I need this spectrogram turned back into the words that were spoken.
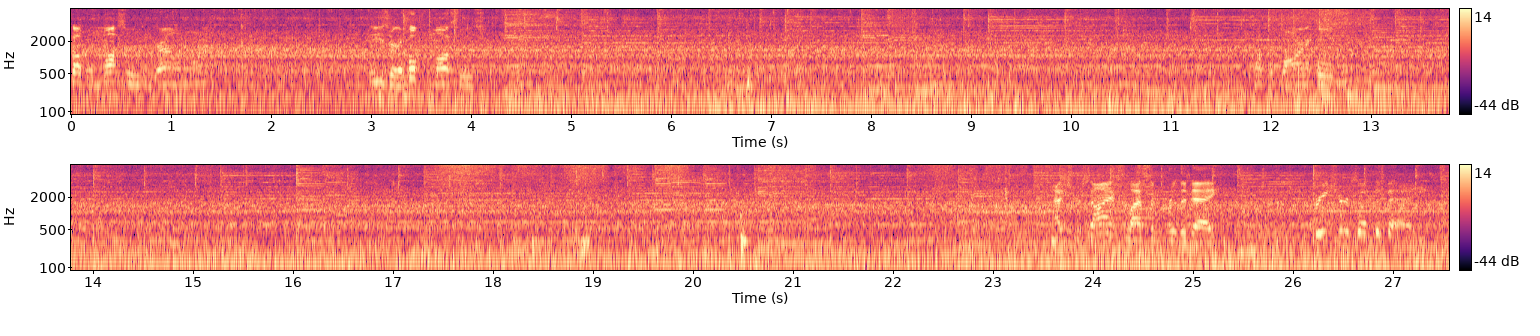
Couple mussels growing on it. These are hook mussels. Couple barnacles. That's your science lesson for the day. Creatures of the bay.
